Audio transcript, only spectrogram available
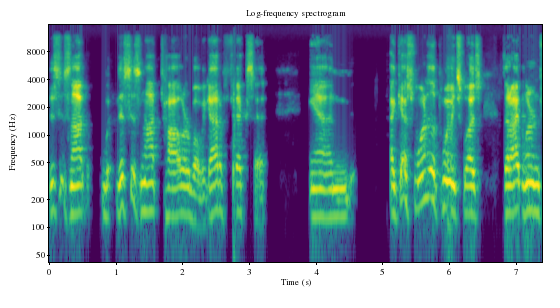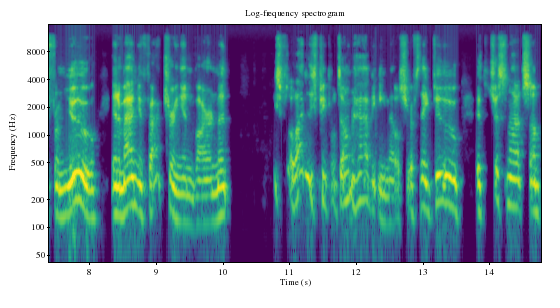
this is not this is not tolerable. We got to fix it. And I guess one of the points was that I learned from you in a manufacturing environment. A lot of these people don't have emails, or if they do, it's just not some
